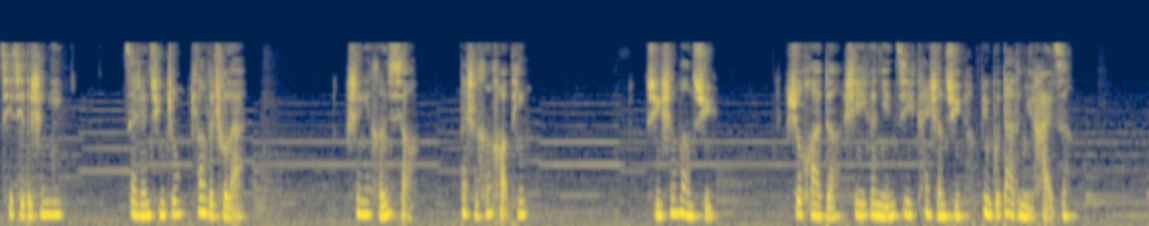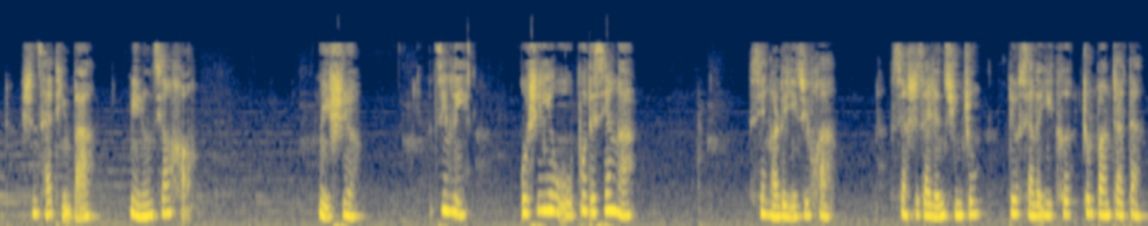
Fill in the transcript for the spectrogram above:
怯怯的声音在人群中飘了出来，声音很小，但是很好听。循声望去。说话的是一个年纪看上去并不大的女孩子，身材挺拔，面容姣好。你是？经理，我是业务部的仙儿。仙儿的一句话，像是在人群中丢下了一颗重磅炸弹。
